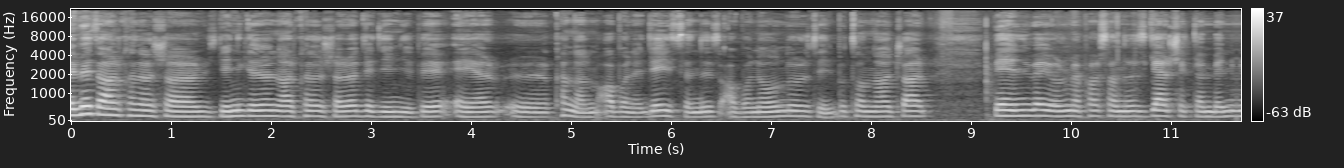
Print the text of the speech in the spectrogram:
Evet arkadaşlar yeni gelen arkadaşlara dediğim gibi eğer e, kanalıma abone değilseniz abone olur zil butonunu açar beğeni ve yorum yaparsanız gerçekten beni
